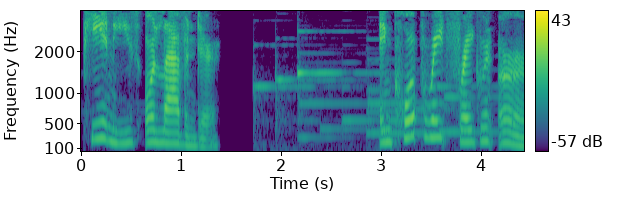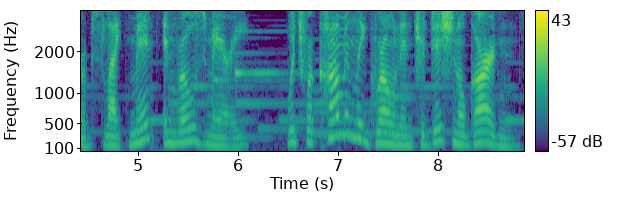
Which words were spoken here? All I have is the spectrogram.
peonies, or lavender. Incorporate fragrant herbs like mint and rosemary, which were commonly grown in traditional gardens.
